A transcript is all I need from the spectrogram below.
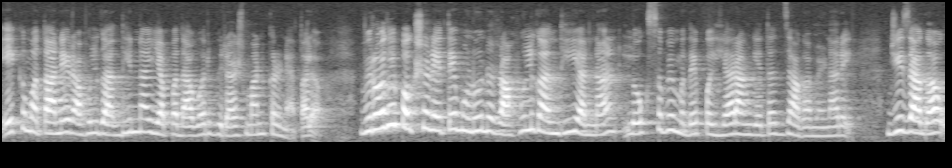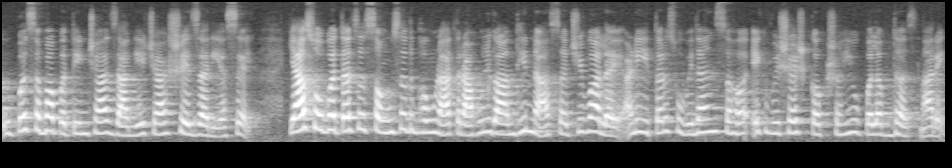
एकमताने राहुल गांधींना या पदावर विराजमान करण्यात आलं. विरोधी पक्षनेते म्हणून राहुल गांधी यांना लोकसभेमध्ये पहिल्या रांगेतच जागा मिळणार आहे. जी जागा उपसभापतींच्या जागेच्या शेजारी असेल. यासोबतच संसद भवनात राहुल गांधींना सचिवालय आणि इतर सुविधांसह एक विशेष कक्षही उपलब्ध असणार आहे.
